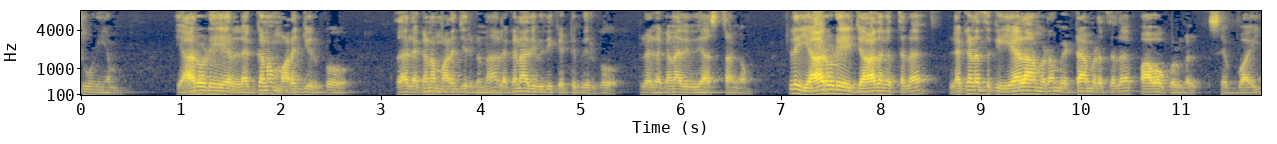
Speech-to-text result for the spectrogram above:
சூனியம் யாருடைய லக்னம் மறைஞ்சிருக்கோ அதாவது லக்னம் மறைஞ்சிருக்குன்னா லக்னாதிபதி கெட்டு போயிருக்கோ இல்லை லக்னாதிபதி அஸ்தங்கம் இல்லை யாருடைய ஜாதகத்தில் லக்னத்துக்கு ஏழாம் இடம் எட்டாம் இடத்துல பாவக்கோள்கள் செவ்வாய்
